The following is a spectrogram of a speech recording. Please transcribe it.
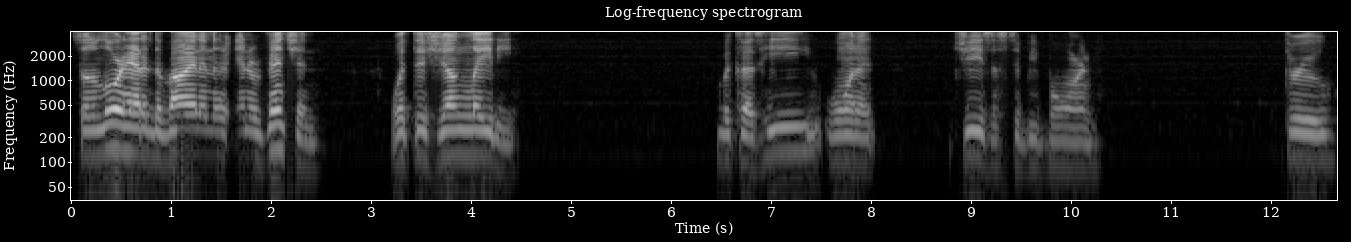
So the Lord had a divine inter intervention with this young lady because he wanted Jesus to be born through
